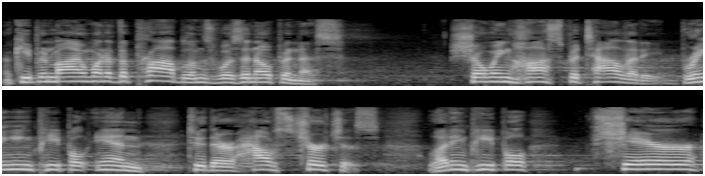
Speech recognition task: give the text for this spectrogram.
now keep in mind one of the problems was an openness, showing hospitality, bringing people in to their house churches, letting people share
